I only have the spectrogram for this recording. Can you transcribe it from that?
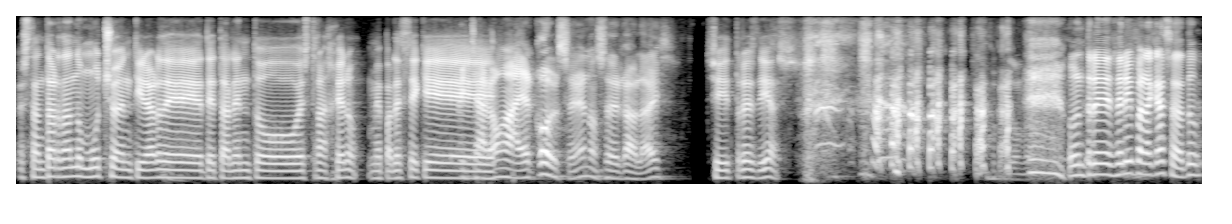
Están tardando mucho en tirar de, de talento extranjero. Me parece que. Echaron a Eccles, ¿eh? No sé de qué habláis. Sí, tres días. Un 3 de 0 y para casa, tú.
